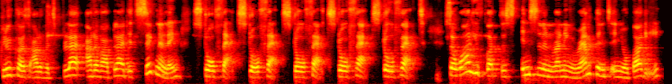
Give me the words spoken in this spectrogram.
glucose out of its blood out of our blood it's signaling store fat store fat store fat store fat store fat so while you've got this insulin running rampant in your body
